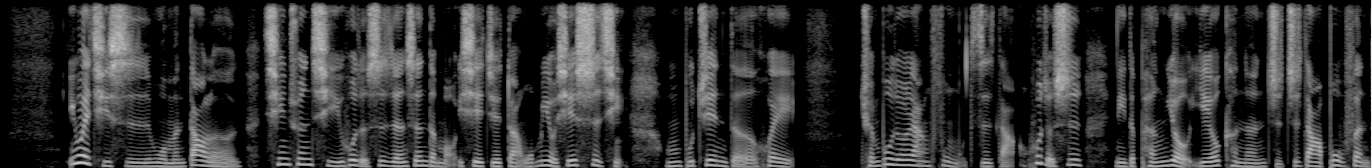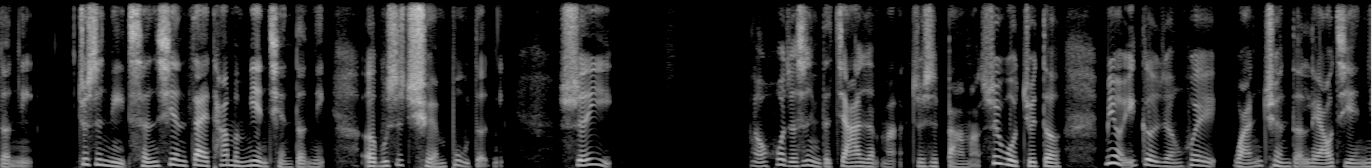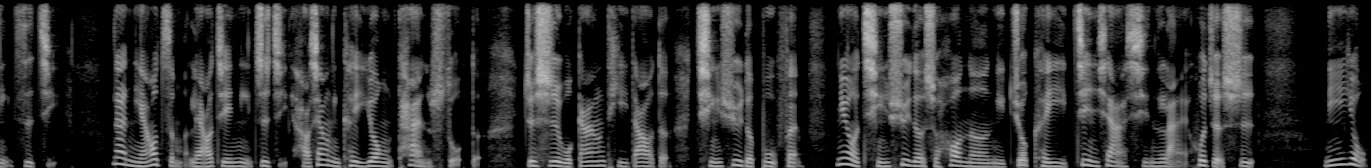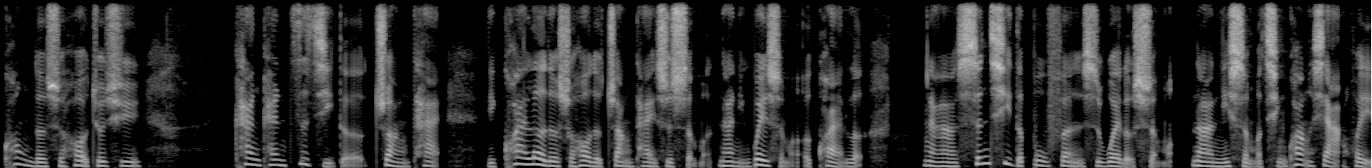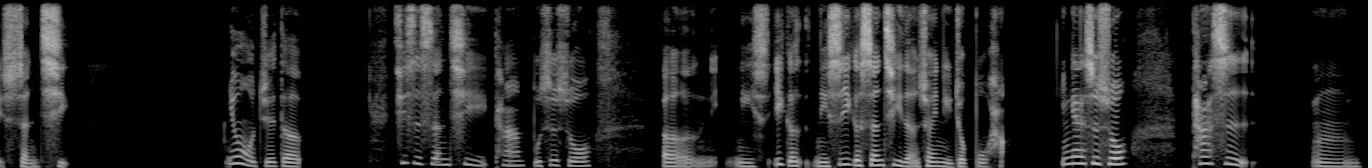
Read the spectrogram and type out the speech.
因为其实我们到了青春期，或者是人生的某一些阶段，我们有些事情，我们不见得会全部都让父母知道，或者是你的朋友也有可能只知道部分的你。就是你呈现在他们面前的你，而不是全部的你，所以，然呃，或者是你的家人嘛，就是爸妈，所以我觉得没有一个人会完全的了解你自己。那你要怎么了解你自己？好像你可以用探索的，就是我刚刚提到的情绪的部分。你有情绪的时候呢，你就可以静下心来，或者是你有空的时候就去。看看自己的状态，你快乐的时候的状态是什么？那你为什么而快乐？那生气的部分是为了什么？那你什么情况下会生气？因为我觉得，其实生气它不是说，呃，你你是一个你是一个生气人，所以你就不好。应该是说，它是，嗯，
